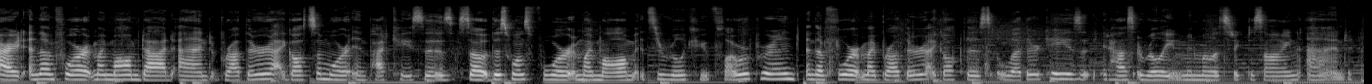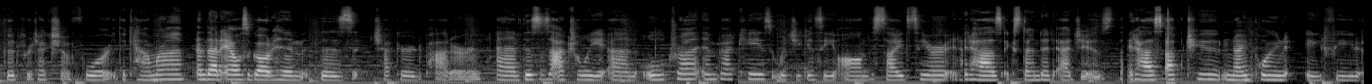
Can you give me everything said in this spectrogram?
Alright, and then for my mom, dad, and brother, I got some more impact cases cases. So this one's for my mom. It's a really cute flower print. And then for my brother, I got this leather case. It has a really minimalistic design and good protection for the camera. And then I also got him this checkered pattern. And this is actually an ultra impact case, which you can see on the sides here. It has extended edges. It has up to 9.8 feet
